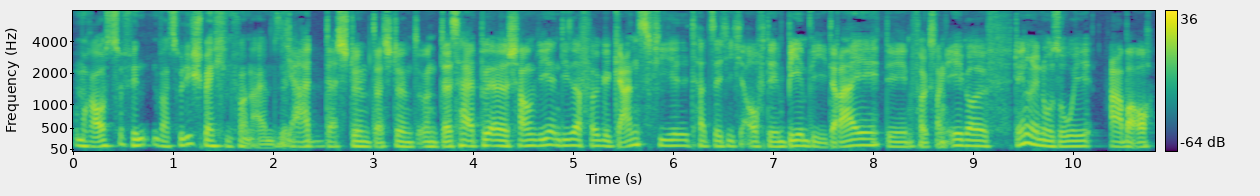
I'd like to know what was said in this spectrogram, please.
um rauszufinden, was so die Schwächen von einem sind. Ja, das stimmt, das stimmt. Und deshalb äh, schauen wir in dieser Folge ganz viel tatsächlich auf den BMW 3, den Volkswagen e-Golf, den Renault Zoe, aber auch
